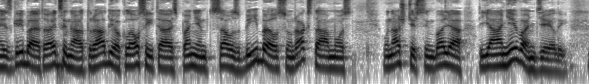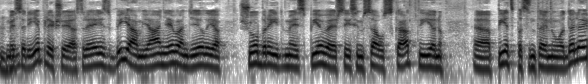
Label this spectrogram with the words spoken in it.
Es gribētu aicināt radio klausītājus paņemt savus bībeles un rakstāmos un atšķirsim vaļā Jāņa evaņģēliju. Mm -hmm. Mēs arī iepriekšējās reizes bijām Jāņa evaņģēlijā. Šobrīd mēs pievērsīsim savu skatienu 15. nodaļai,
